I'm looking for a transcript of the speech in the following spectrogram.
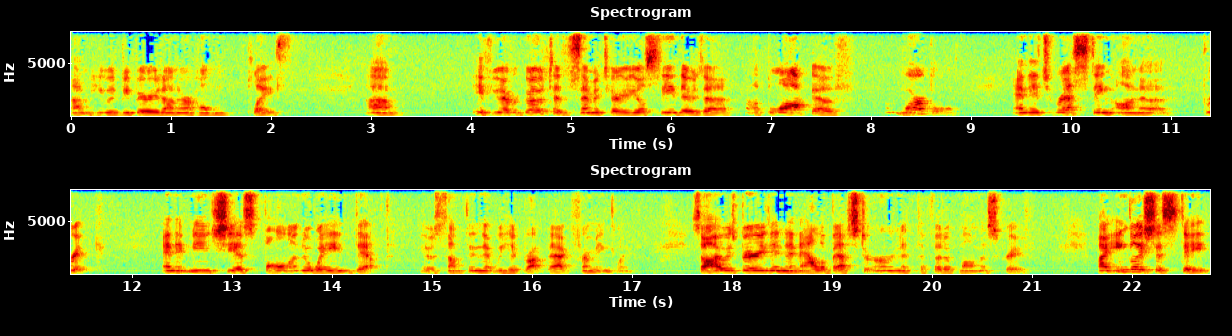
um, he would be buried on our home place. Um, if you ever go to the cemetery, you'll see there's a, a block of marble and it's resting on a brick. And it means she has fallen away in death. It was something that we had brought back from England. So I was buried in an alabaster urn at the foot of Mama's grave. My English estate,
